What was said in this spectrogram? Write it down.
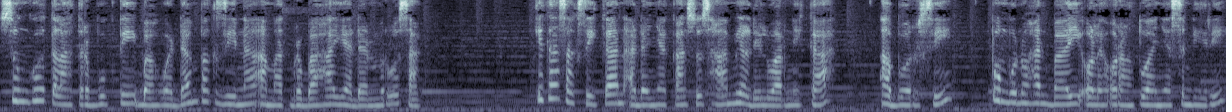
Sungguh telah terbukti bahwa dampak zina amat berbahaya dan merusak. Kita saksikan adanya kasus hamil di luar nikah, aborsi, pembunuhan bayi oleh orang tuanya sendiri,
